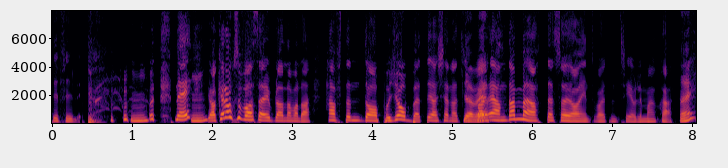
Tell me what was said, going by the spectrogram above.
till Filip. mm. Nej, Mm. jag kan också vara så här ibland, Amanda, haft en dag på jobbet där jag känner att Jag varenda möte så har jag inte varit en trevlig människa. Nej,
